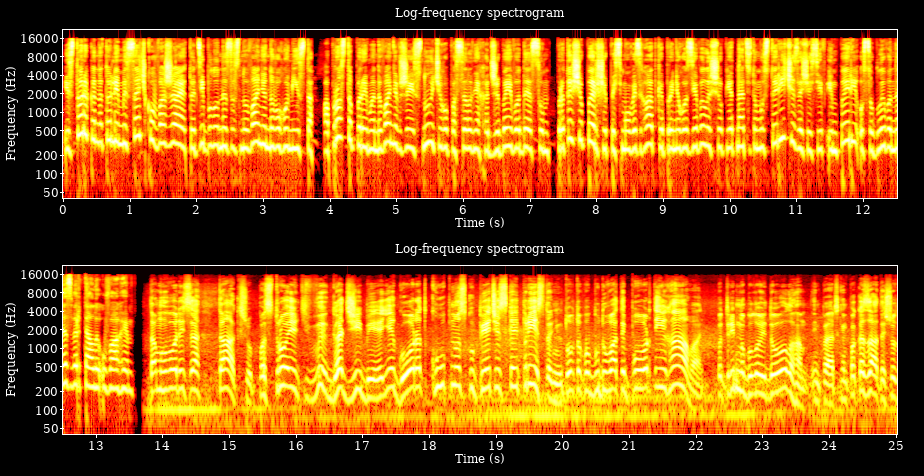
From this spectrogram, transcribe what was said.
Історик Анатолій Мисечко вважає, тоді було не заснування нового міста, а просто перейменування вже існуючого поселення Хаджибей в Одесу. Про те, що перші письмові згадки про нього з'явилися ще у 15 сторіччі за часів імперії, особливо не звертали уваги. Там говориться так, що построїть в Гаджібеї город купно з купечеською пристаню, тобто побудувати порт і гавань. Потрібно було ідеологам імперським показати, що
